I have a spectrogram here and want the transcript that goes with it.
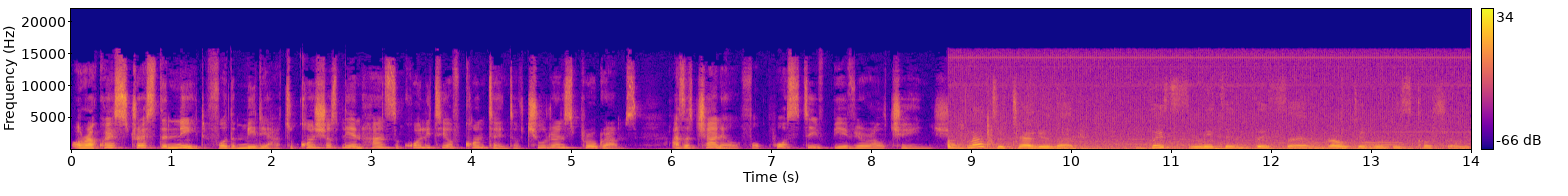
Orakwe stressed the need for the media to consciously enhance the quality of content of children's programs as a channel for positive behavioral change. I'm glad to tell you that this meeting, this um, roundtable discussion,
